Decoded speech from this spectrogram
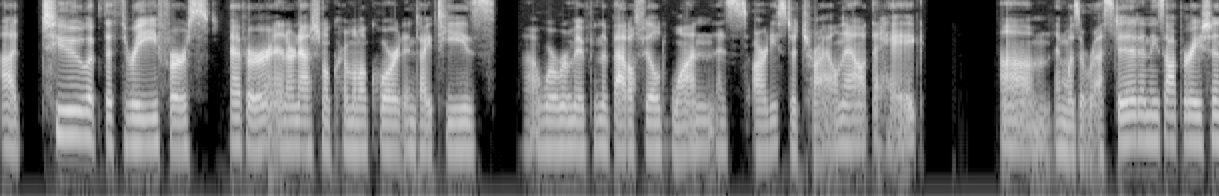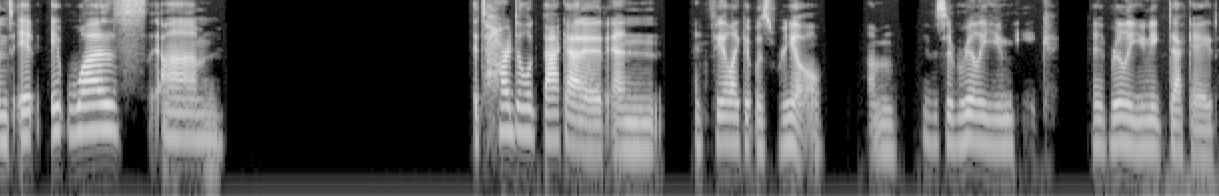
uh, two of the three first ever international criminal court indictees uh, were removed from the battlefield one has already stood trial now at the hague um, and was arrested in these operations. It it was um, it's hard to look back at it and and feel like it was real. Um, it was a really unique, a really unique decade.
